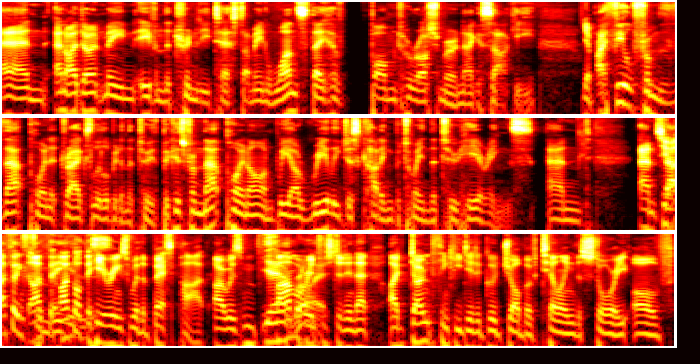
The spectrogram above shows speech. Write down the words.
and and I don't mean even the Trinity test. I mean once they have bombed Hiroshima and Nagasaki. Yep. I feel from that point it drags a little bit in the tooth because from that point on we are really just cutting between the two hearings and and See, I think I, th- I thought the hearings were the best part. I was Yeah, far more right. interested in that. I don't think he did a good job of telling the story of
